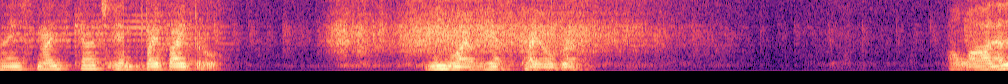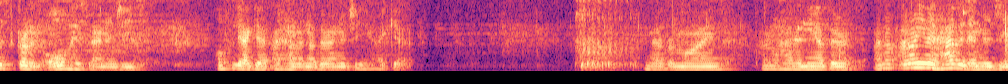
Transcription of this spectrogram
Nice, nice catch and bye bye throw. Meanwhile, he has Kyogre. Oh wow, that discarded all his energies. Hopefully I get I have another energy I get. Never mind. I don't have any other I don't I don't even have an energy.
